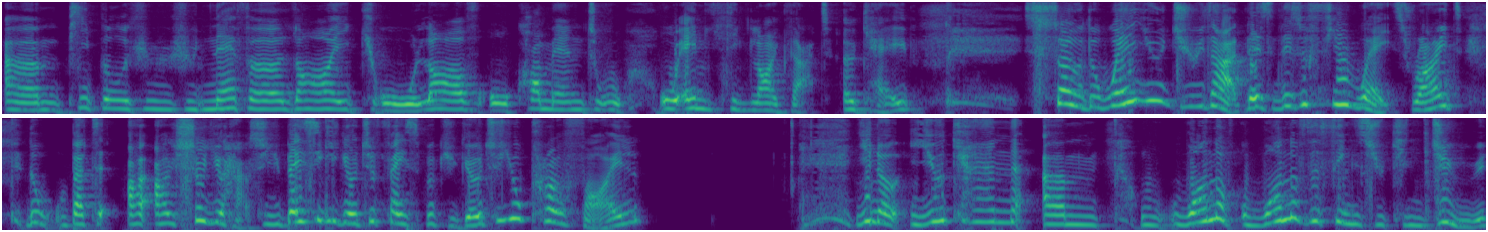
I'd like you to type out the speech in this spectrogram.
um, people who, who never like or love or comment or, or anything like that. Okay. So the way you do that, there's there's a few ways, right? The, but I, will show you how. So you basically go to Facebook, you go to your profile, you know you can um, one of one of the things you can do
